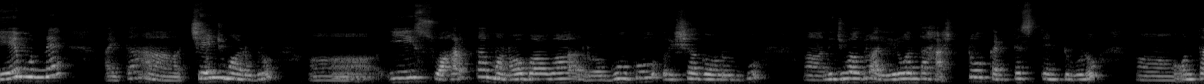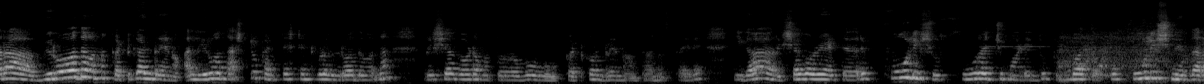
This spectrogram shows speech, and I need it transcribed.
ಗೇಮನ್ನೇ ಆಯಿತಾ ಚೇಂಜ್ ಮಾಡಿದ್ರು. ಈ ಸ್ವಾರ್ಥ ಮನೋಭಾವ ರಘುಗೂ ರಿಷಗೌಡನಿಗೂ ನಿಜವಾಗ್ಲೂ ಅಲ್ಲಿರುವಂತಹ ಅಷ್ಟು ಕಂಟೆಸ್ಟೆಂಟ್ಗಳು ಒಂಥರ ವಿರೋಧವನ್ನು ಕಟ್ಕೊಂಡ್ರೇನೋ ಅಲ್ಲಿರುವಂಥ ಅಷ್ಟು ಕಂಟೆಸ್ಟೆಂಟ್ಗಳ ವಿರೋಧವನ್ನು ರಿಷಾಗೌಡ ಮತ್ತು ರಘು ಕಟ್ಕೊಂಡ್ರೇನೋ ಅಂತ ಅನ್ನಿಸ್ತಾ ಇದೆ. ಈಗ ರಿಷಾಗೌಡ ಹೇಳ್ತಾ ಇದ್ದಾರೆ ಫೂಲಿಶು ಸೂರಜ್ ಮಾಡಿದ್ದು ತುಂಬ ತಪ್ಪು ಫೂಲಿಶ್ ನಿರ್ಧಾರ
